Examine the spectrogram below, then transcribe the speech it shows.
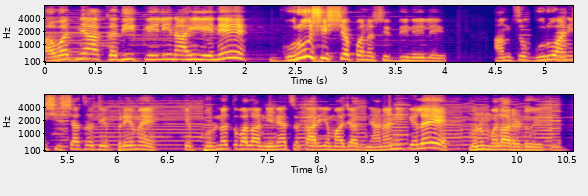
अवज्ञा कधी केली नाही येणे? गुरु शिष्य पण सिद्धी नेले. आमचं गुरु आणि शिष्याचं जे प्रेम आहे ते पूर्णत्वाला नेण्याचं कार्य माझ्या ज्ञानाने केलंय म्हणून मला रडू येते.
